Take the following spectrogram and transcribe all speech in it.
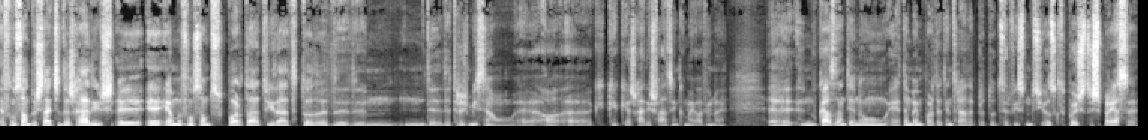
A função dos sites das rádios uh, é uma função de suporte à atividade toda de, de, de, de transmissão uh, que, que, as rádios fazem, como é óbvio, não é? no caso da Antena 1, é também porta de entrada para todo o serviço noticioso, que depois se expressa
